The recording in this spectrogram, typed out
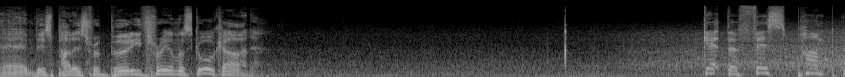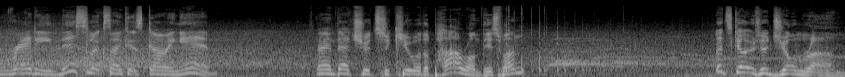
And this putt is for birdie three on the scorecard. Get the fist pump ready. This looks like it's going in. And that should secure the par on this one. Let's go to Jon Rahm.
